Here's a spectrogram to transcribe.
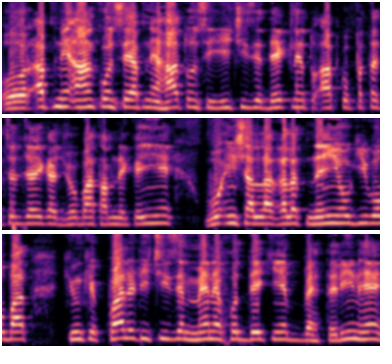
और अपने आँखों से अपने हाथों से ये चीज़ें देख लें तो आपको पता चल जाएगा जो बात हमने कही है वो इंशाल्लाह गलत नहीं होगी वो बात क्योंकि क्वालिटी चीज़ें मैंने खुद देखी है बेहतरीन है।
